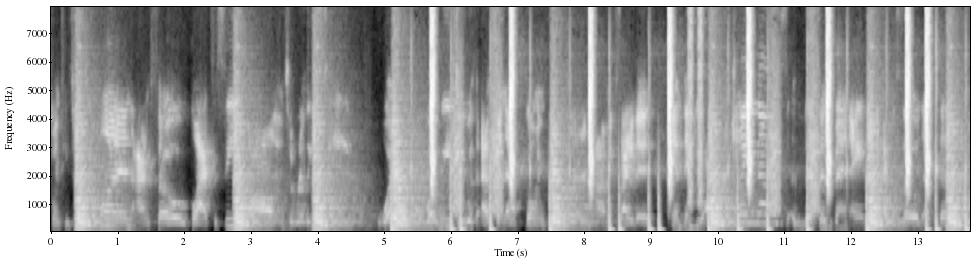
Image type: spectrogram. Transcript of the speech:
2021. I'm so glad to see you all and to really see what what we do with FNF going forward. I'm excited. And thank you all for joining us. This has been another episode of the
